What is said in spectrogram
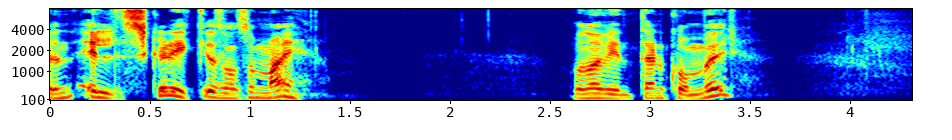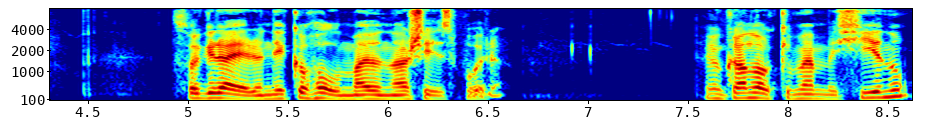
Hun elsker det ikke sånn som meg. Og når vinteren kommer, så greier hun ikke å holde meg unna skisporet. Hun kan lokke meg med kino,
